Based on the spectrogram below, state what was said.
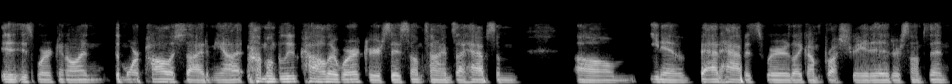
is working on the more polished side of me. I, am a blue collar worker, so sometimes I have some, um, you know, bad habits where like I'm frustrated or something.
